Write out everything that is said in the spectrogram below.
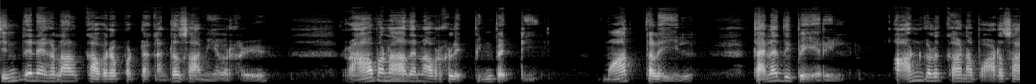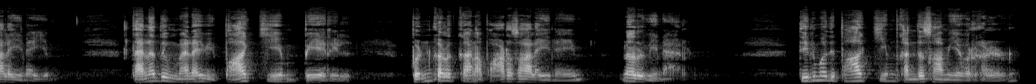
சிந்தனைகளால் கவரப்பட்ட கந்தசாமி அவர்கள் ராமநாதன் அவர்களை பின்பற்றி மாத்தளையில் தனது பெயரில் ஆண்களுக்கான பாடசாலையினையும் தனது மனைவி பாக்கியம் பெயரில் பெண்களுக்கான பாடசாலையினையும் நிறுவினார். திருமதி பாக்கியம் கந்தசாமி அவர்கள்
